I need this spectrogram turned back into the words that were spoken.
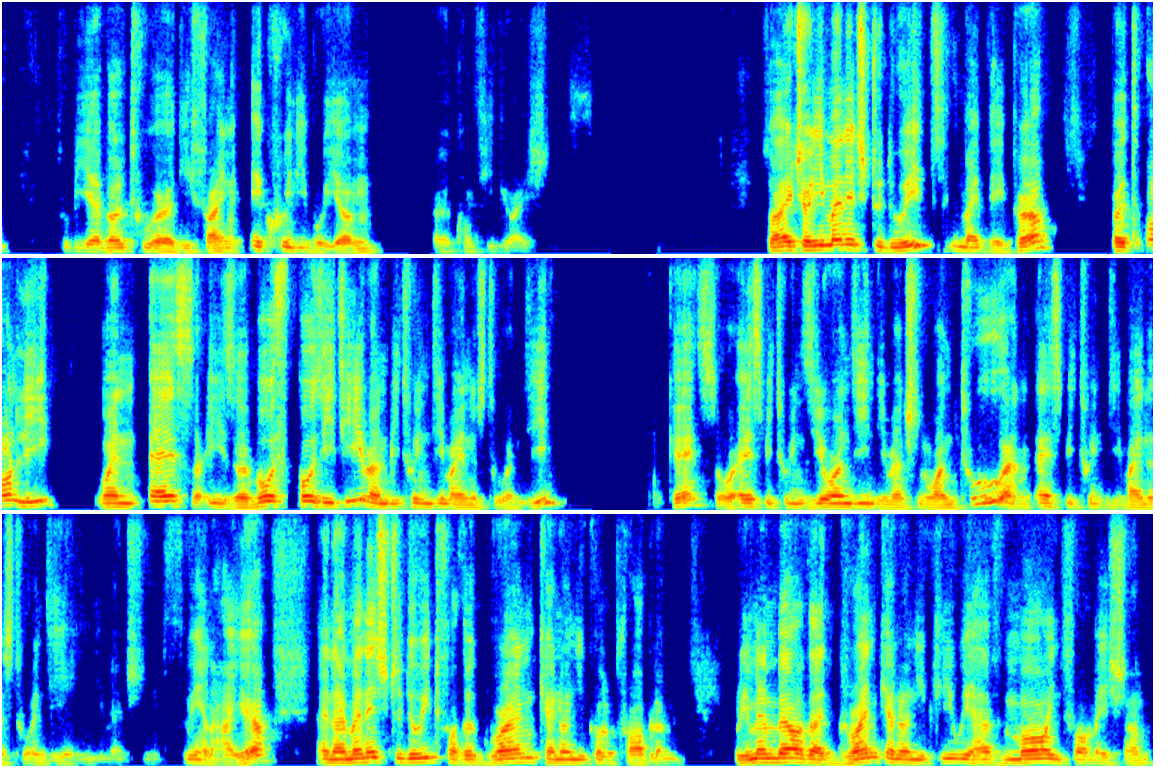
to be able to define equilibrium configurations. So I actually managed to do it in my paper, but only when S is uh, both positive and between D minus 2 and D. Okay, so S between 0 and D in dimension 1, 2, and S between D minus 2 and D in dimension 3 and higher. And I managed to do it for the grand canonical problem, remember that grand canonically, we have more information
